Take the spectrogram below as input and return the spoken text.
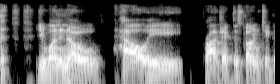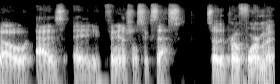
you want to know how the project is going to go as a financial success. So the pro forma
